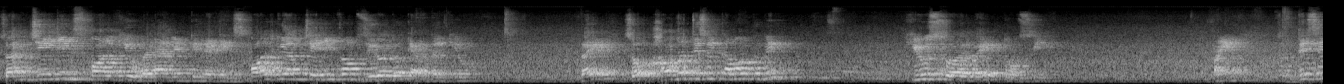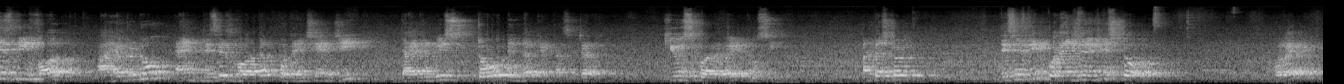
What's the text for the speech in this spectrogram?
So I am changing small q when I am integrating. Small q I am changing from 0 to capital Q. Right? So how much this will come out to be? q square by 2c. Fine. So this is the work I have to do and this is what the potential energy that will be stored in the capacitor. q square by 2c. Understood? This is the potential energy stored. Alright?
